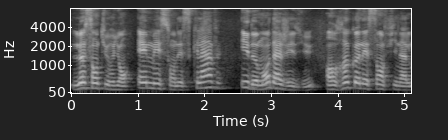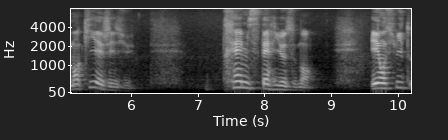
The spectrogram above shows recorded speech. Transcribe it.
le centurion aimait son esclave et demande à Jésus, en reconnaissant finalement qui est Jésus, très mystérieusement. Et ensuite,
